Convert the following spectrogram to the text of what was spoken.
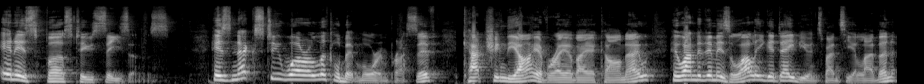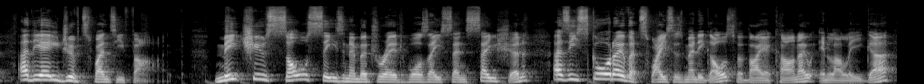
in his first two seasons. His next two were a little bit more impressive, catching the eye of Rayo Vallecano, who handed him his La Liga debut in 2011 at the age of 25. Michu's sole season in Madrid was a sensation, as he scored over twice as many goals for Vallecano in La Liga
